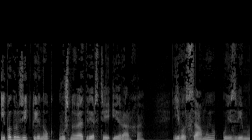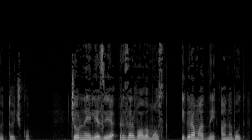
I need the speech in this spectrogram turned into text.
и погрузить клинок в ушное отверстие иерарха, его самую уязвимую точку. Черное лезвие разорвало мозг, и громадный анабот —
